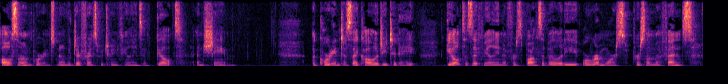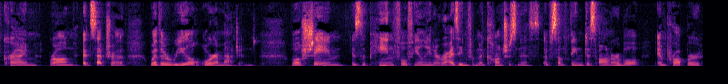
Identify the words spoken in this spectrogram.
also important to know the difference between feelings of guilt and shame. According to Psychology Today, Guilt is a feeling of responsibility or remorse for some offense, crime, wrong, etc., whether real or imagined, while shame is the painful feeling arising from the consciousness of something dishonorable, improper,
